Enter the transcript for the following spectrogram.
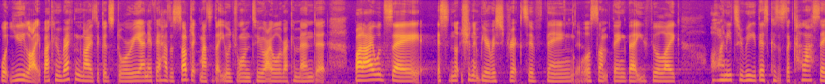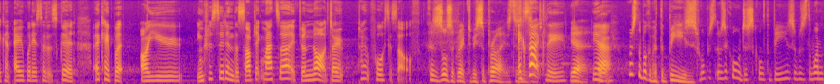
what you like, but I can recognize a good story, and if it has a subject matter that you're drawn to, I will recommend it. But I would say it shouldn't be a restrictive thing Yeah. or something that you feel like, oh, I need to read this because it's a classic and everybody says it's good. Okay, but are you interested in the subject matter? If you're not, don't don't force yourself. Because it's also great to be surprised. isn't it? Exactly. Yeah. Yeah. What was the book about the bees? What was, was it called? Just called The Bees? It was the one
